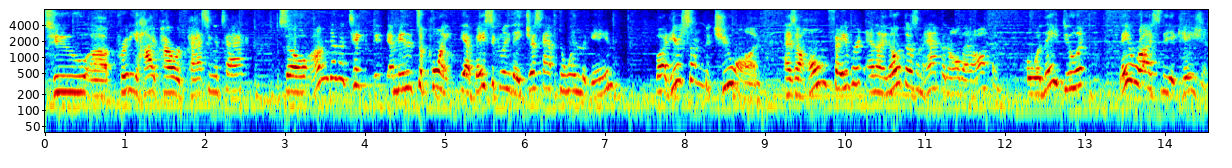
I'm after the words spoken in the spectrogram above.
to uh, pretty high-powered passing attack. So I'm going to take. I mean, it's a point. Yeah, basically they just have to win the game. But here's something to chew on as a home favorite, and I know it doesn't happen all that often, but when they do it, they rise to the occasion.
